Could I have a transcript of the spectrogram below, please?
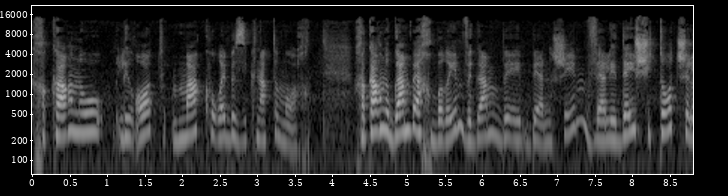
חקרנו לראות מה קורה בזקנת המוח. חקרנו גם בעכברים וגם באנשים ועל ידי שיטות של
